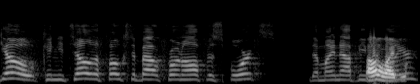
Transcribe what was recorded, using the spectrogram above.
go, can you tell the folks about Front Office Sports that might not be familiar?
